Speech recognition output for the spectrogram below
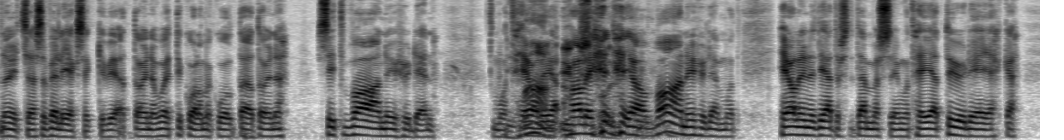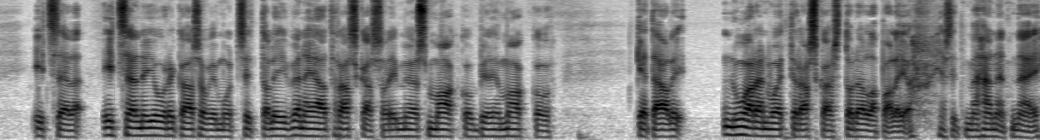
no itse asiassa veljeksekin vielä. Toinen voitti kolme kultaa, toinen sitten vaan yhden. Mutta Niin he vaan oli, yksi oli joo, vaan yhden, mutta he oli nyt tietysti tämmöisiä, mutta heidän tyyli ei ehkä itsellä, itsellä nyt juurikaan sovi, mutta sitten oli Venäjältä raskaassa oli myös Billy Markov, ketä oli nuoren voitti raskaassa todella paljon. Ja sitten mä hänet näin,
